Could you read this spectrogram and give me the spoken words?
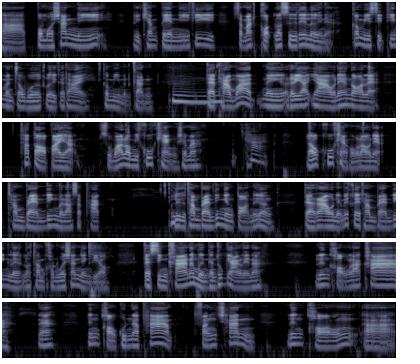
อ่าโปรโมชั่นนี้หรือแคมเปญนี้ที่สามารถกดแล้วซื้อได้เลยเนี่ย ก็มีสิทธิ์ที่มันจะเวิร์กเลยก็ได้ ก็มีเหมือนกันอืมแต่ถามว่าในระยะยาวแน่นอนแหละ ถ้าต่อไปอะสมมติว่าเรามีคู่แข่งใช่ไหมค่ะ แล้วคู่แข่งของเราเนี่ยทำแบรนดิ้งมาแล้วสักพัก หรือทำแบรนดิ้งอย่างต่อเนื่อง แต่เราเนี่ยไม่เคยทำแบรนดิ้งเลยเราทำคอนเวอร์ชันอย่างเดียว แต่สินค้าน่ะเหมือนกันทุกอย่างเลยนะ เรื่องของราคานะเรื่องของคุณภาพฟังก์ชัน เรื่องของอา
